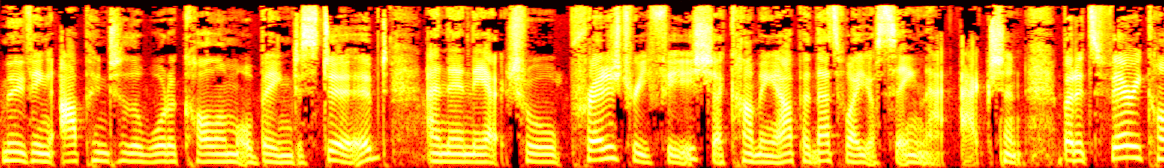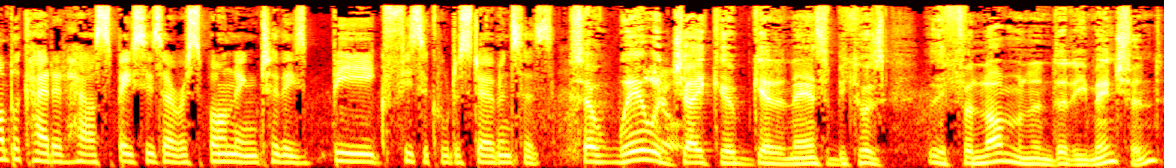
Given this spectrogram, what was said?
moving up into the water column or being disturbed. And then the actual predatory fish are coming up. And that's why you're seeing that action. But it's very complicated how species are responding to these big physical disturbances. So where would Jacob get an answer? Because the phenomenon that he mentioned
